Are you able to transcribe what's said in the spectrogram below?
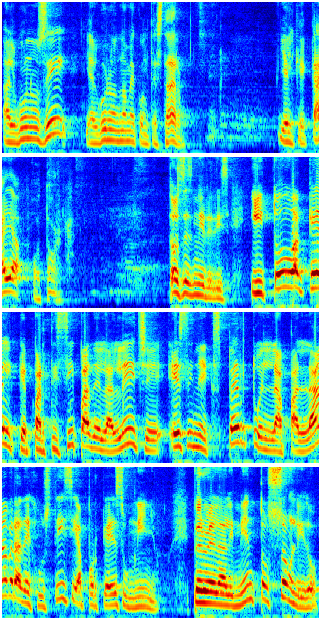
Algunos sí y algunos no me contestaron. Y el que calla, otorga. Entonces, mire, dice, y todo aquel que participa de la leche es inexperto en la palabra de justicia porque es un niño. Pero el alimento sólido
